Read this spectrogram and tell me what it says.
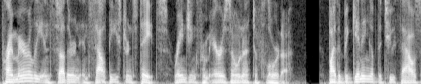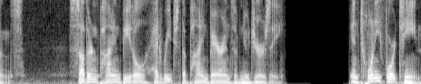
primarily in southern and southeastern states ranging from Arizona to Florida. By the beginning of the 2000s, southern pine beetle had reached the pine barrens of New Jersey. In 2014,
